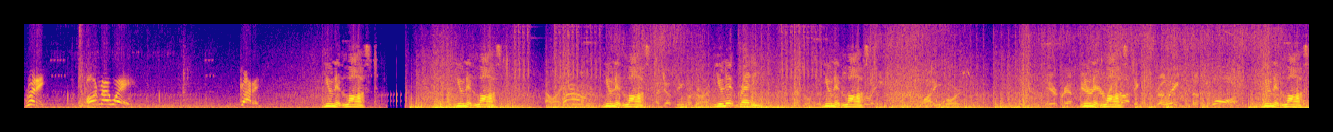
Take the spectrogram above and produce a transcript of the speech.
Ready! On my way! Got it! Unit lost. Unit lost. Unit lost. Adjusting for currents. Unit ready. Unit lost. Plotting course. Aircraft Unit lost. Release the swarm. Unit lost.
